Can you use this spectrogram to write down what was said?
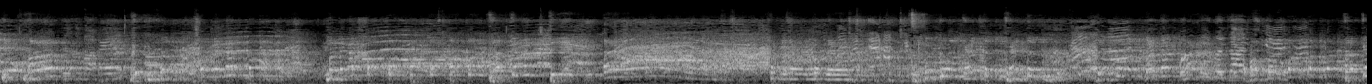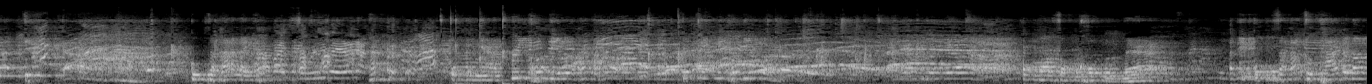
ที่ต้องทำทำอะไรนักบ้าทำอะไรนักบ้าบ้าบ้าบ้าบ้าบ้าทำกันจิตเออทำเร็วทำเร็วฉันกลัวแขนตึงแขนตึงฉันกลัวมันนักบ้าบ้าบ้าบ้าบ้าทำกันจิตกลุ่มสัปดาห์อะไรครับ ไปสุยเลย นะเนี่ยการงานมีคนเดียวเหรอครับการงานมีคนเดียวเหรออ๋อสองคนนะฮะอันนี้กลุ่มสาระสุดท้ายแล้วเนาะ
